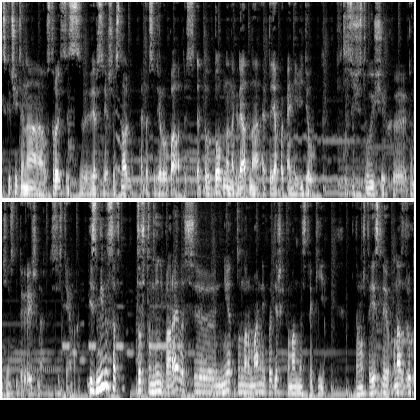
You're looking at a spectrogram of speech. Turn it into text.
исключительно устройстве с версии 6.0 это все дело упало. То есть это удобно, наглядно, это я пока не видел каких-то существующих э, continuous integration системах. Из минусов то, что мне не понравилось, э, нету нормальной поддержки командной строки. Потому что если у нас вдруг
